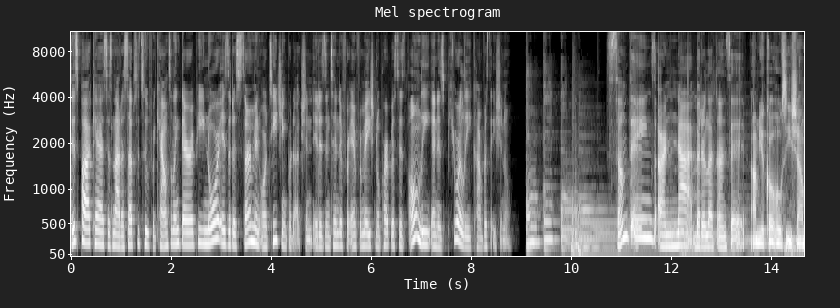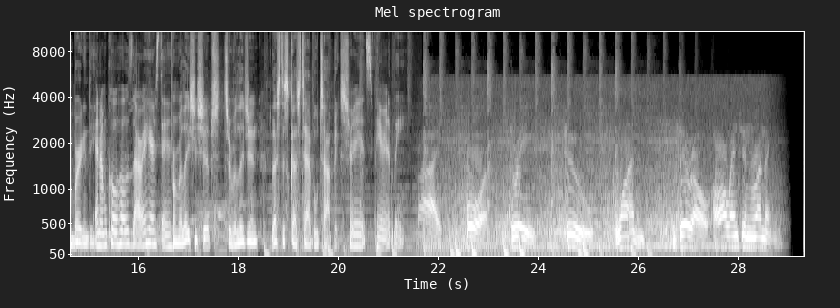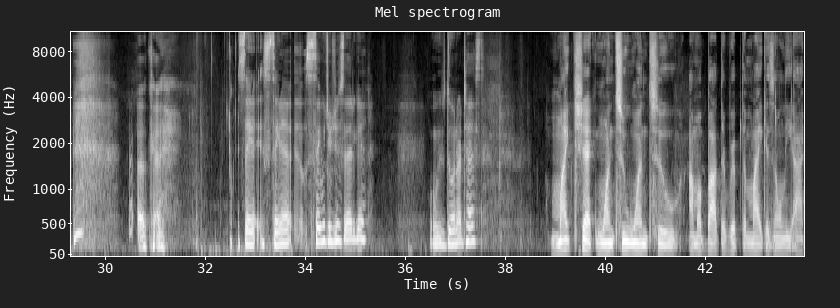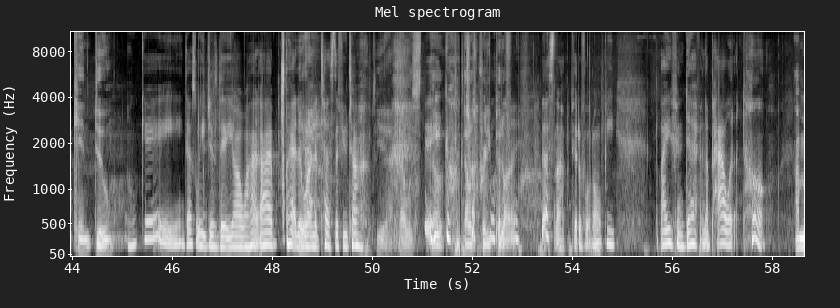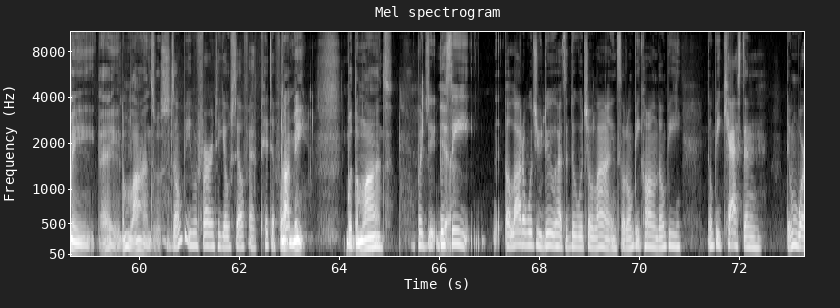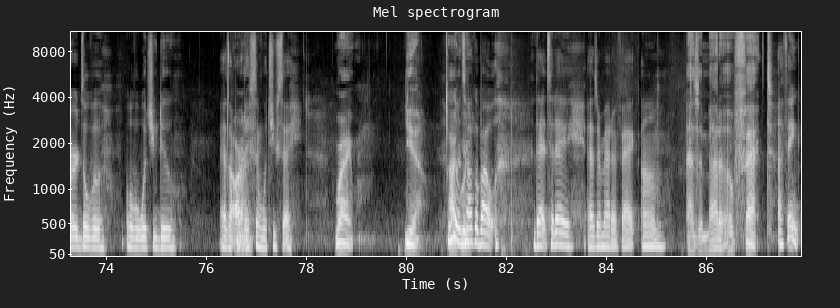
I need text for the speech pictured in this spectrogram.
This podcast is not a substitute for counseling therapy, nor is it a sermon or teaching production. It is intended for informational purposes only and is purely conversational. Some things are not better left unsaid. I'm your co-host Eshawn Burgundy. And I'm co-host Zara Hairston. From relationships to religion, let's discuss taboo topics. Transparently. Five, four, three, two, one, zero. All engine running. Okay. Say say that. Say what you just said again. When we was doing our test. Mic check one two one two. I'm about to rip the mic as only I can do. Okay, that's what he just did, y'all. I had, I had to Yeah. run the test a few times. Yeah, that was that, go that was pretty pitiful. line. That's not pitiful. Don't be life and death and the power of the tongue. I mean, hey, them lines was Don't be referring to yourself as pitiful. not me, but them lines. But you, but Yeah. see, a lot of what you do has to do with your lines. So don't be calling. Don't be, don't be casting them words over over what you do as an artist and what you say. Right. Yeah. We're gonna agree. talk about that today. As a matter of fact, um, As a matter of fact, I think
